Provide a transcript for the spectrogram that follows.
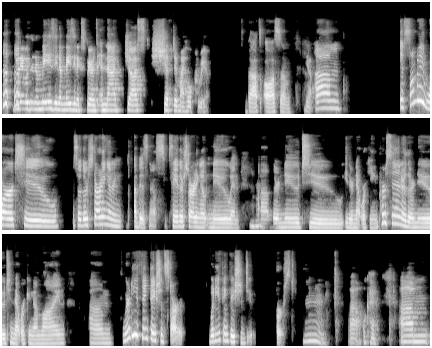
but it was an amazing, amazing experience, and that just shifted my whole career. That's awesome. Yeah. Um, if somebody were to so they're starting a, a business say they're starting out new and mm-hmm. uh, they're new to either networking in person or they're new to networking online um, where do you think they should start what do you think they should do first mm. wow okay um,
